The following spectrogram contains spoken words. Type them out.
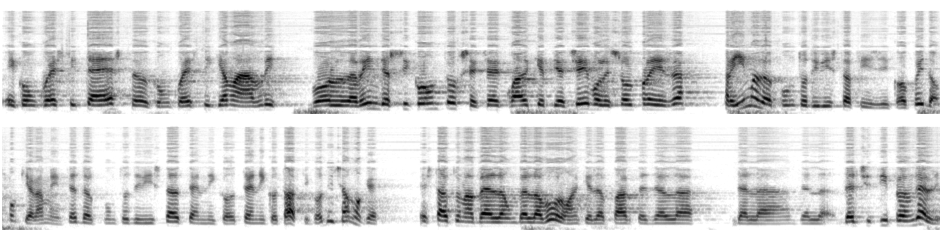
e con questi test, con questi chiamarli, vuol rendersi conto se c'è qualche piacevole sorpresa prima dal punto di vista fisico, poi dopo chiaramente dal punto di vista tecnico-tattico. Diciamo che è stato bella, un bel lavoro anche da parte del, del, del, del CT Prandelli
